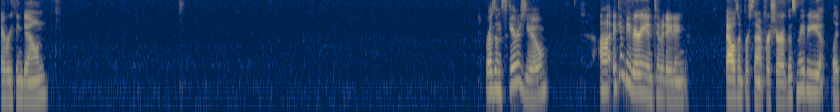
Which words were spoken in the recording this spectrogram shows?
everything down. Resin scares you. Uh, it can be very intimidating, thousand percent for sure. This may be like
